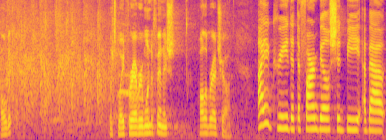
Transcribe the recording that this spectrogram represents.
Hold it. Let's wait for everyone to finish. Paula Bradshaw. I agree that the Farm Bill should be about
